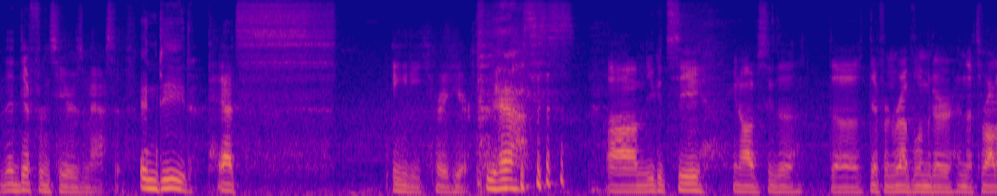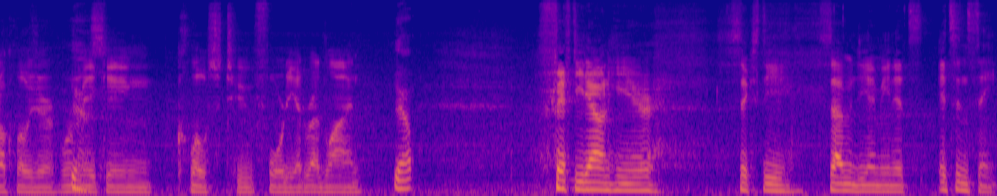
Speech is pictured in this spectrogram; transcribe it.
The difference here is massive. Indeed. That's 80 right here. Yeah. Um, you could see, you know, obviously the the different rev limiter and the throttle closure. We're Yes. making close to 40 at red line, yep. 50 down here, 60, 70. I mean, it's it's insane.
